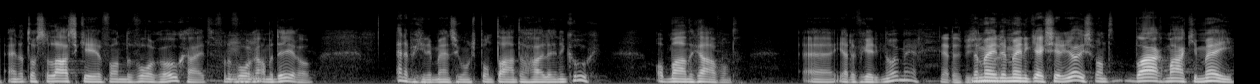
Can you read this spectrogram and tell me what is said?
en dat was de laatste keer van de vorige hoogheid, van de vorige Mhm. Amadero. En dan beginnen mensen gewoon spontaan te huilen in een kroeg. Op maandagavond. Ja, dat vergeet ik nooit meer. Ja, dat is bijzonder. meen, dat meen ik echt serieus. Want waar maak je mee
